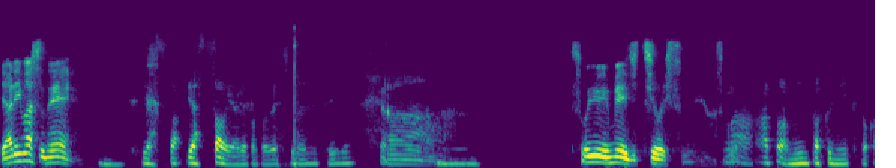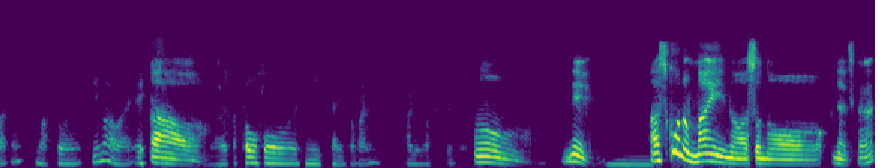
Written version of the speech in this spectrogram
やりますね。安さ、安さをやることで知られている。ああそういうイメージ強いですね。まあ、あとは民泊に行くとかね。まあ、そう、今はエクスああれか東宝に行ったりとかね、ありますけど。うん。ねうんあそこの前の、その、なんですか？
